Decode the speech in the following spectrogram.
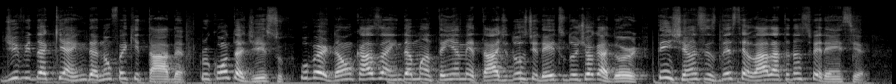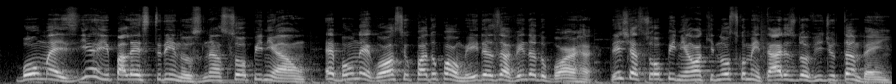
dívida que ainda não foi quitada. Por conta disso, o Verdão, caso ainda mantenha metade dos direitos do jogador, tem chances de selar a transferência. Bom, mas e aí, palestrinos, na sua opinião? É bom negócio para o Palmeiras a venda do Borja? Deixe a sua opinião aqui nos comentários do vídeo também,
